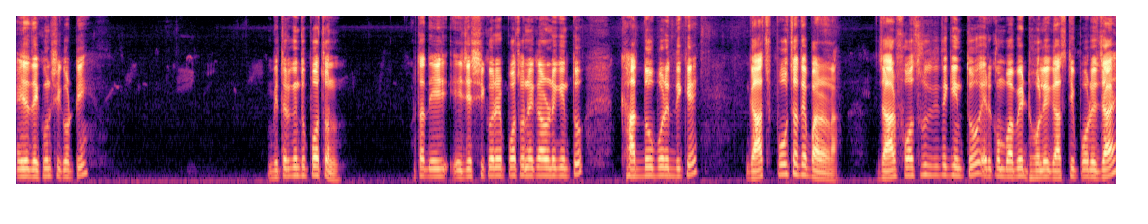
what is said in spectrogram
এই যে দেখুন শিকড়টি, ভিতরে কিন্তু পচন। অর্থাৎ এই এই যে শিকড়ের পচনের কারণে কিন্তু খাদ্য উপরের দিকে গাছ পৌঁছাতে পারে না, যার ফলশ্রুতিতে কিন্তু এরকমভাবে ঢলে গাছটি পড়ে যায়,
